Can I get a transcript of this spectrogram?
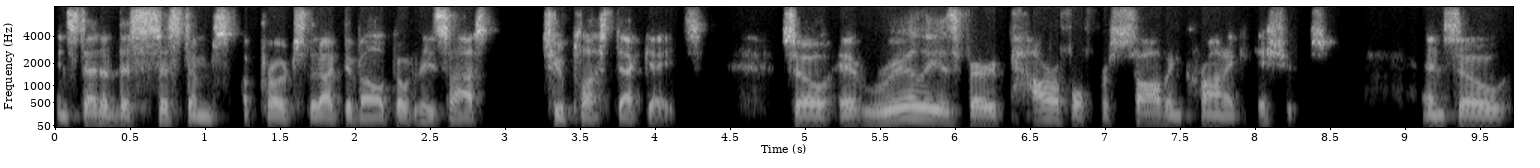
instead of this systems approach that I've developed over these last two plus decades. So it really is very powerful for solving chronic issues. And so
